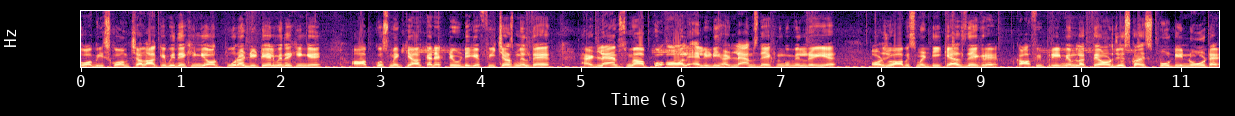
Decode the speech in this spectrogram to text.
तो अभी इसको हम चला के भी देखेंगे और पूरा डिटेल में देखेंगे आपको उसमें क्या कनेक्टिविटी के फीचर्स मिलते हैं। हेडलैम्प्स में आपको ऑल एलईडी हेडलैम्प्स देखने को मिल रही है और जो आप इसमें डीकैल्स देख रहे हैं, काफ़ी प्रीमियम लगते हैं और जो इसका स्पोर्टी नोट है,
